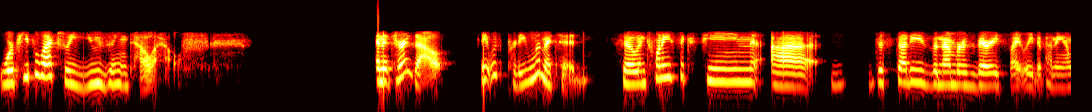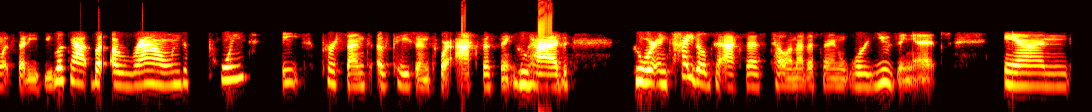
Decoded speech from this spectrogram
were people actually using telehealth? And it turns out it was pretty limited. So in 2016, uh, the studies, the numbers vary slightly depending on what studies you look at, but around 0.8% of patients were accessing who had who were entitled to access telemedicine were using it. And,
